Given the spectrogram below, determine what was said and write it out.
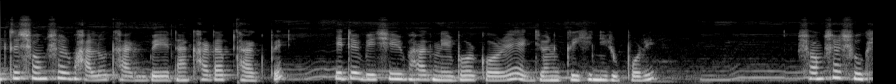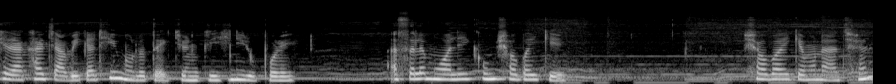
একটা সংসার ভালো থাকবে না খারাপ থাকবে এটা বেশিরভাগ নির্ভর করে একজন গৃহিণীর উপরে। সংসার সুখে রাখার চাবিকাঠি মূলত একজন গৃহিণীর উপরে। আসসালামু আলাইকুম সবাইকে। সবাই কেমন আছেন?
